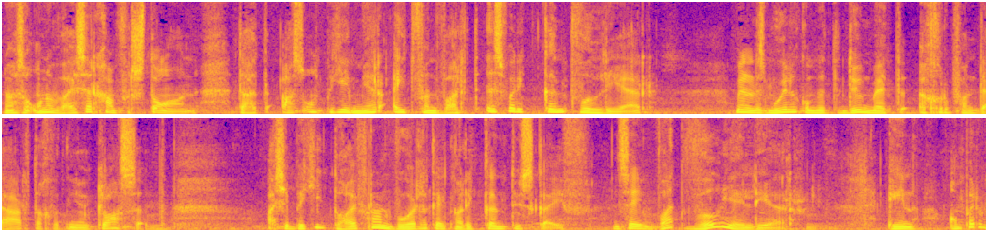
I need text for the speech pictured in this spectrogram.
Nou as 'n onderwyser gaan verstaan dat as ons bietjie meer uitvind wat dit is wat die kind wil leer, men dit is moeilik om dit te doen met 'n groep van 30 wat in jou klas sit. as jy bietjie daai verantwoordelikheid na die kind toe skuif en sê wat wil jy leer? En amper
